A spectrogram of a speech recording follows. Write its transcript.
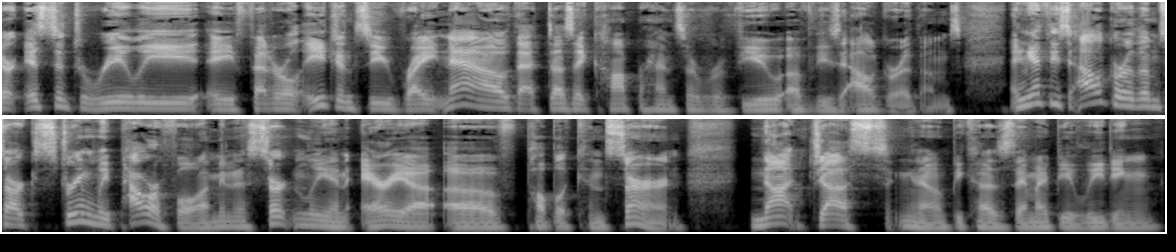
there isn't really a federal agency right now that does a comprehensive review of these algorithms. And yet these algorithms are extremely powerful. I mean, it's certainly an area of public concern, not just, you know, because they might be leading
